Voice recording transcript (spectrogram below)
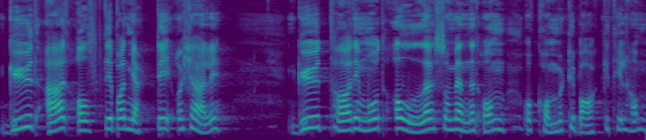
Gud er alltid barmhjertig og kjærlig. Gud tar imot alle som vender om og kommer tilbake til ham.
